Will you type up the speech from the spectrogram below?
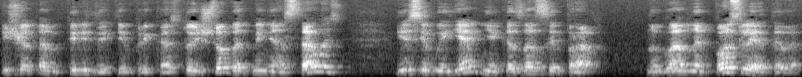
еще там перед этим приказ. То есть, что бы от меня осталось, если бы я не оказался прав. Но главное, после этого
